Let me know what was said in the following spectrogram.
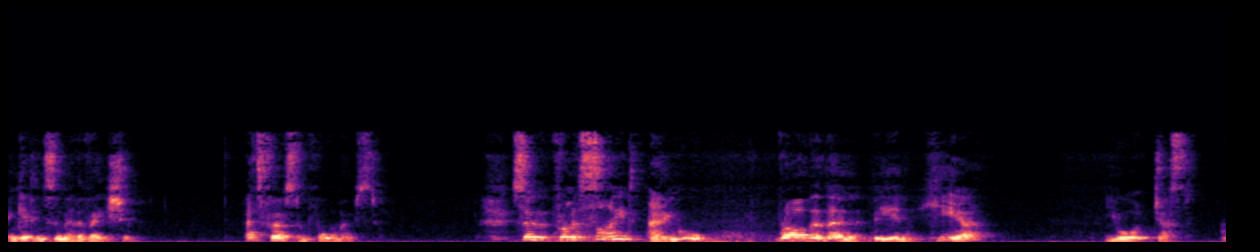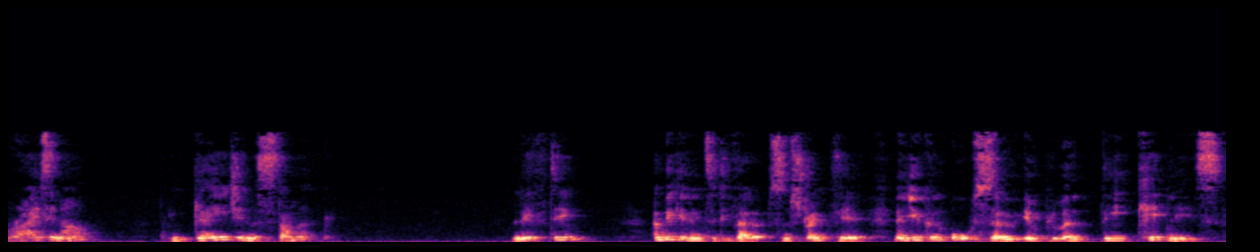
and getting some elevation. That's first and foremost. So, from a side angle, rather than being here, you're just rising up, engaging the stomach, lifting and beginning to develop some strength here. Now you can also implement the kidneys.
